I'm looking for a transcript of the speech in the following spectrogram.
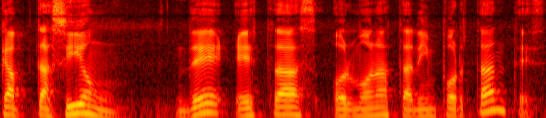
captación de estas hormonas tan importantes.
